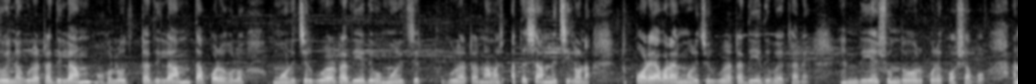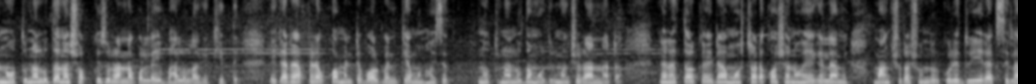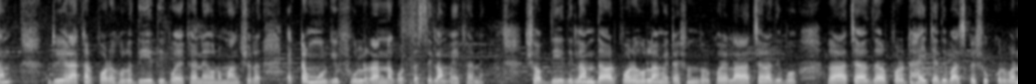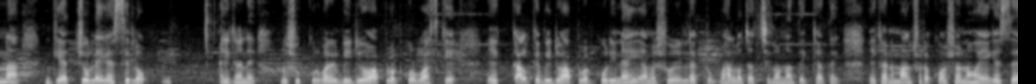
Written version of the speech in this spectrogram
ধইনা গুঁড়াটা দিলাম, হলুদটা দিলাম, তারপরে হলো মরিচের গুঁড়াটা দিয়ে দেবো। মরিচের গুঁড়াটা না আমার হাতের সামনে ছিল না, একটু পরে আবার আমি মরিচের গুঁড়াটা দিয়ে দেবো এখানে। এখানে দিয়ে সুন্দর করে কষাবো। আর নতুন আলুটা না সব কিছু রান্না করলেই ভালো লাগে খেতে। এখানে আপনারা কমেন্টে বলবেন কেমন হয়েছে নতুন আলুদা মুরগির মাংস রান্নাটা। এখানে তরকারিটা, মশলাটা কষানো হয়ে গেলে আমি মাংসটা সুন্দর করে ধুয়ে রাখছিলাম। ধুয়ে রাখার পরে হলো দিয়ে দিব, এখানে হলো মাংসটা, একটা মুরগি ফুল রান্না করতেছিলাম এখানে। সব দিয়ে দিলাম, দেওয়ার পরে হলো আমি এটা সুন্দর করে লাড়াচাড়া দিব। লাড়াচাড়া দেওয়ার পরে ঢাইকা দিব, আজকে শুক্রবার না, গ্যাস চলে গেছিল। এখানে শুক্রবারের ভিডিও আপলোড করব আজকে। এ, কালকে ভিডিও আপলোড করি নাই, আমার শরীরটা একটু ভালো যাচ্ছিল না দেখা তাই। এখানে মাংসটা কষানো হয়ে গেছে।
